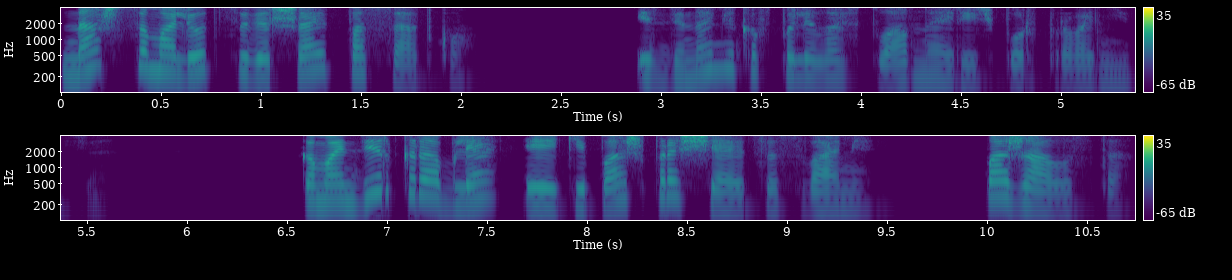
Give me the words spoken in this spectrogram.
наш самолет совершает посадку». Из динамиков полилась плавная речь бортпроводницы. «Командир корабля и экипаж прощаются с вами. Пожалуйста,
